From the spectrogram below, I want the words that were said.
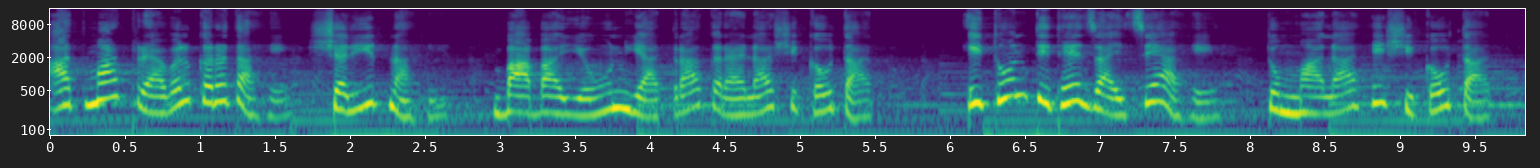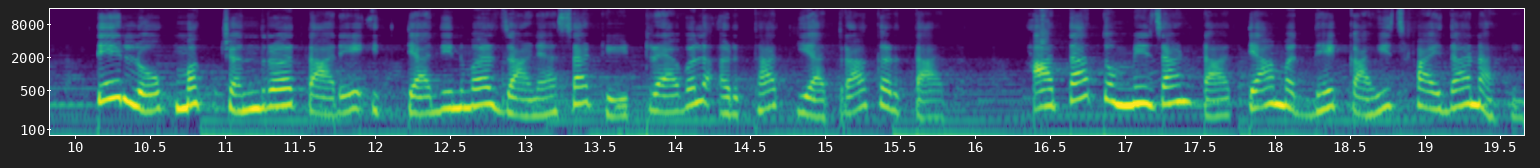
आत्मा ट्रॅव्हल करत आहे शरीर नाही. बाबा येऊन यात्रा करायला शिकवतात. इथून तिथे जायचे आहे तुम्हाला हे शिकवतात. ते लोक मग चंद्र तारे इत्यादींवर जाण्यासाठी ट्रॅव्हल अर्थात यात्रा करतात. आता तुम्ही जाणता त्यामध्ये काहीच फायदा नाही.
